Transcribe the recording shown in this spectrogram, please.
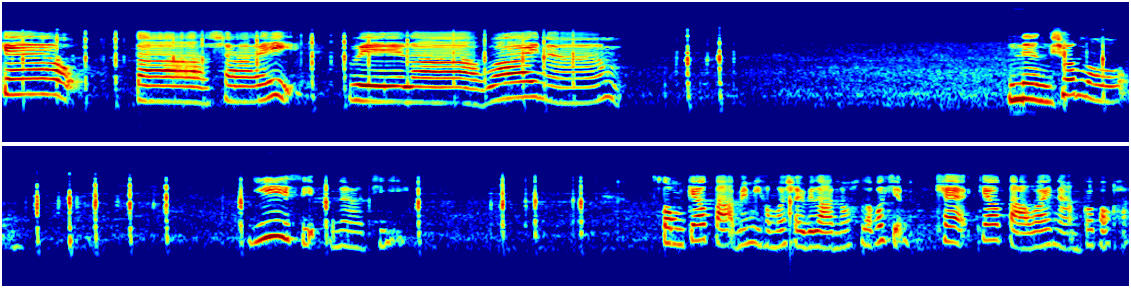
แก้วตาใช้เวลาว่ายน้ำหนึ่งชั่วโมงยี่สิบนาที ตรงแก้วตาไม่มีคำว่าใช้เวลาเนาะเราก็เขียน แค่แก้วตาว่ายน้ำก็พอค่ะ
